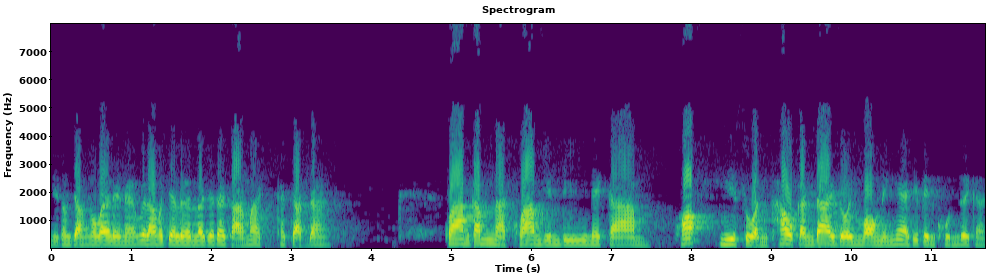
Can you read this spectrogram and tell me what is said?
นี่ต้องจำเอาไว้เลยนะ เวลาเราเจริญเราจะได้สามารถขจัดได้ ความกำหนัดความยินดีในกาม เพราะมีส่วนเข้ากันได้โดยมองในแง่ที่เป็นคุณด้วยกัน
